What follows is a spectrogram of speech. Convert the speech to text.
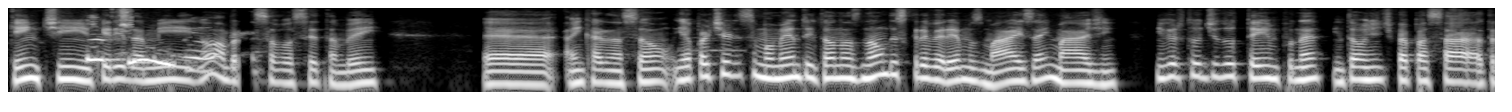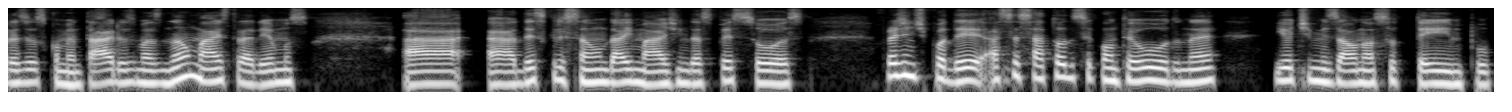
quentinho, quentinho. querida amiga. Um abraço a você também. É, a Encarnação. E a partir desse momento, então, nós não descreveremos mais a imagem, em virtude do tempo, né? Então a gente vai passar a trazer os comentários, mas não mais traremos a, a descrição da imagem das pessoas, para a gente poder acessar todo esse conteúdo, né? E otimizar o nosso tempo.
